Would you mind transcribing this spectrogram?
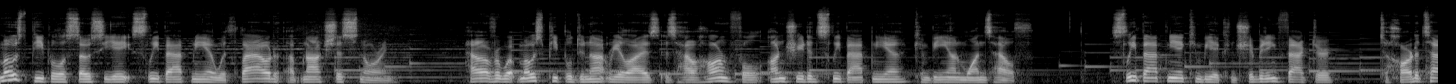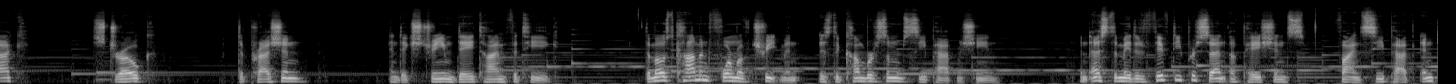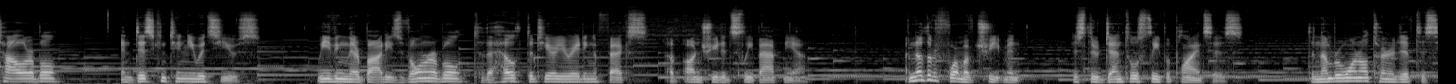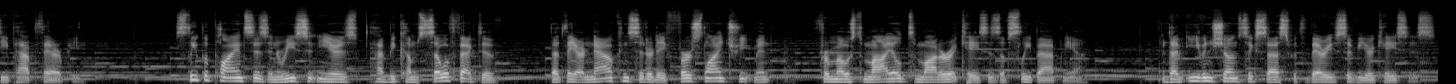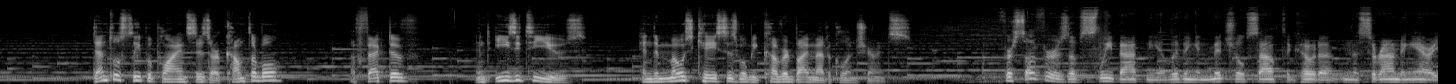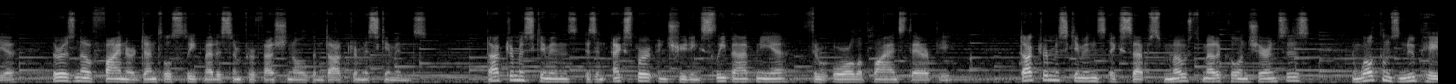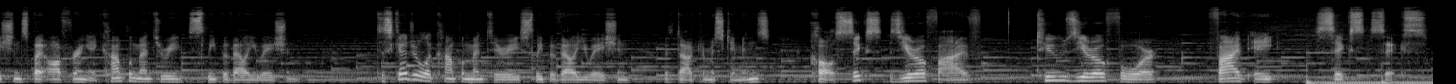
Most people associate sleep apnea with loud, obnoxious snoring. However, what most people do not realize is how harmful untreated sleep apnea can be on one's health. Sleep apnea can be a contributing factor to heart attack, stroke, depression, and extreme daytime fatigue. The most common form of treatment is the cumbersome CPAP machine. An estimated 50% of patients find CPAP intolerable and discontinue its use, leaving their bodies vulnerable to the health deteriorating effects of untreated sleep apnea. Another form of treatment is through dental sleep appliances, the number one alternative to CPAP therapy. Sleep appliances in recent years have become so effective that they are now considered a first line treatment for most mild to moderate cases of sleep apnea, and have even shown success with very severe cases. Dental sleep appliances are comfortable, effective, and easy to use, and in most cases will be covered by medical insurance. For sufferers of sleep apnea living in Mitchell, South Dakota, and the surrounding area, there is no finer dental sleep medicine professional than Dr. Miskimins. Dr. Miskimins is an expert in treating sleep apnea through oral appliance therapy. Dr. Miskimins accepts most medical insurances and welcomes new patients by offering a complimentary sleep evaluation. To schedule a complimentary sleep evaluation with Dr. Miskimins, call 605 204 5866.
